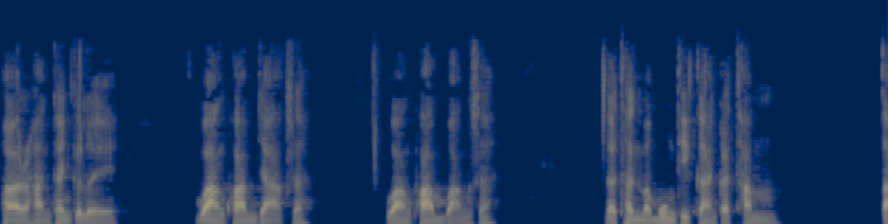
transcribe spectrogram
พระอรหันต์ท่านก็เลย วางความอยากซะ วางความหวังซะ แล้วท่านมามุ่งที่การกระทำต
